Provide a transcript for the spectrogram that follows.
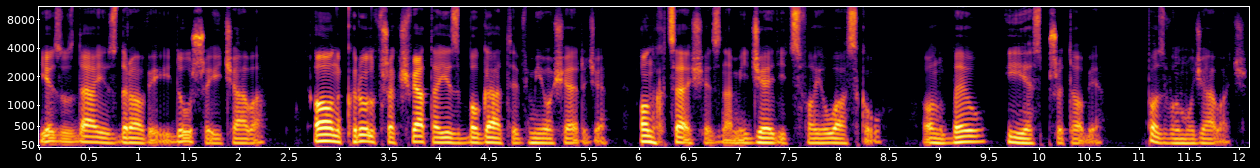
Jezus daje zdrowie i duszy, i ciała. On, Król Wszechświata, jest bogaty w miłosierdzie. On chce się z nami dzielić swoją łaską. On był i jest przy Tobie. Pozwól Mu działać.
